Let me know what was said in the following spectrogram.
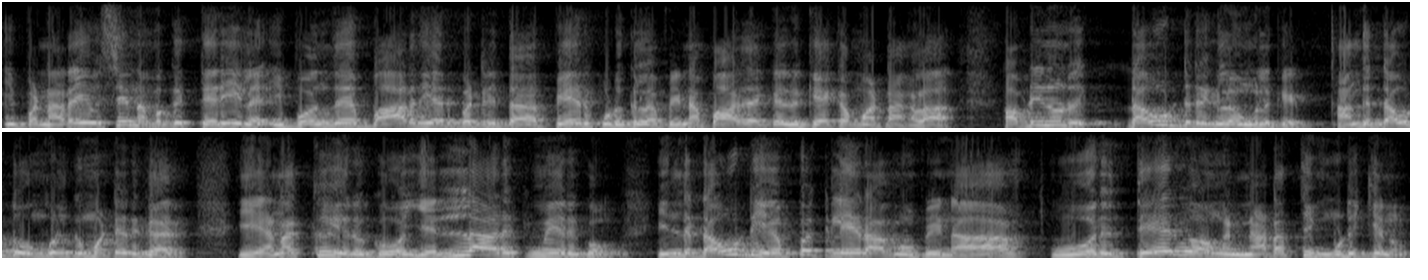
இப்போ நிறைய விஷயம் நமக்கு தெரியல. இப்போ வந்து பாரதியார் பற்றி த- பேர் கொடுக்கல அப்படின்னா பாரதியார் கேள்வி கேட்க மாட்டாங்களா? அப்படின்னு ஒரு டவுட் இருக்குல்ல உங்களுக்கு. அந்த டவுட் உங்களுக்கு மட்டும் இருக்காது. எனக்கும் இருக்கும் எல்லாருக்குமே இருக்கும். இந்த டவுட் எப்போ கிளியர் ஆகும் அப்படின்னா ஒரு தேர்வு அவங்க நடத்தி முடிக்கணும்.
